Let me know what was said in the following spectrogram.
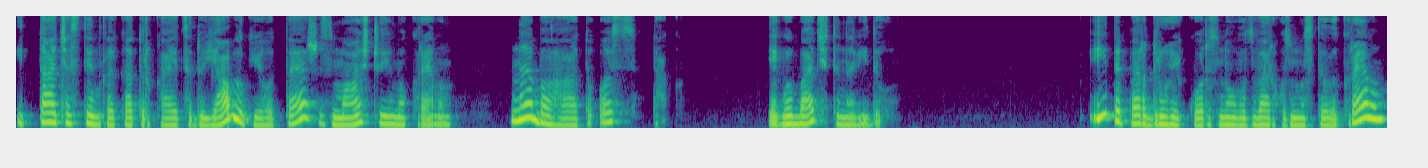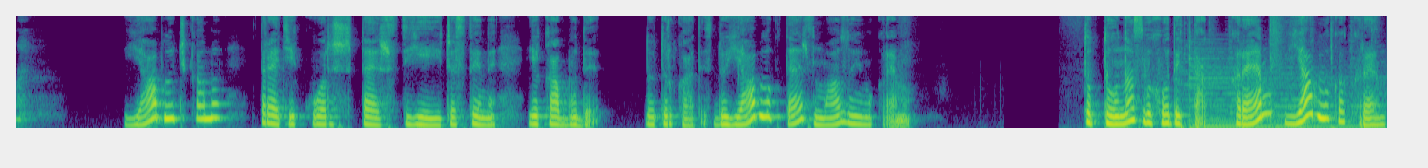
і та частинка, яка торкається до яблук, його теж змащуємо кремом. Небагато, ось так, як ви бачите на відео. І тепер другий корж знову зверху змастили кремом, яблучками. Третій корж теж з цієї частини, яка буде доторкатись до яблук, теж змазуємо кремом. Тобто у нас виходить так: крем, яблука, крем.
